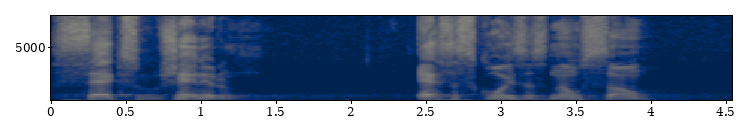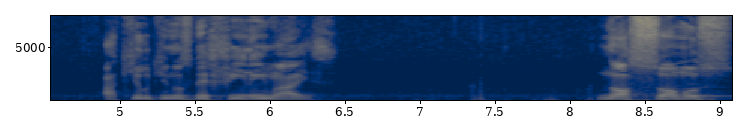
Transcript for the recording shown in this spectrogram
sexo, gênero. Essas coisas não são aquilo que nos definem mais. Nós somos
